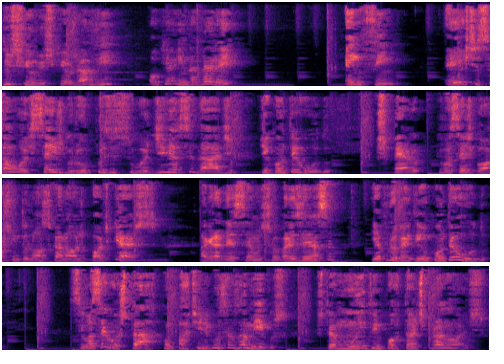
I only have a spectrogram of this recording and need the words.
dos filmes que eu já vi ou que ainda verei. Enfim, estes são os seis grupos e sua diversidade de conteúdo. Espero que vocês gostem do nosso canal de podcast. Agradecemos sua presença e aproveitem o conteúdo. Se você gostar, compartilhe com seus amigos. Isto é muito importante para nós.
